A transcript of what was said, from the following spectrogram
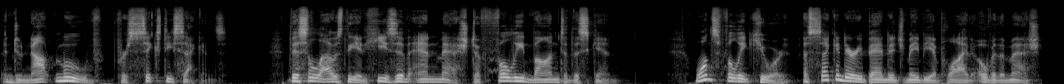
and do not move for 60 seconds. This allows the adhesive and mesh to fully bond to the skin. Once fully cured, a secondary bandage may be applied over the mesh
